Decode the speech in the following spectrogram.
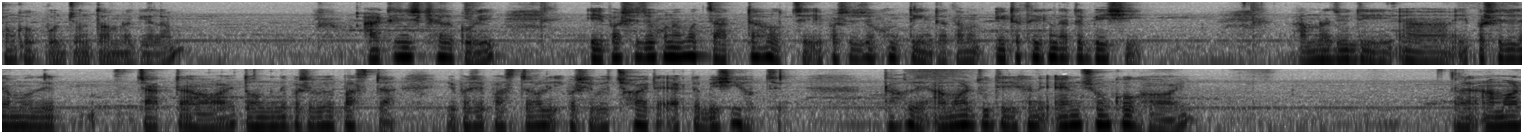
সংখ্যক পর্যন্ত আমরা গেলাম। আরেকটা জিনিস খেয়াল করি এই পাশে যখন আমার চারটা হচ্ছে এই পাশে যখন তিনটা তেমন এটা থেকে কিন্তু একটা বেশি। আমরা যদি এই পাশে যদি আমাদের চারটা হয়, তখন কিন্তু এপাশে হবে পাঁচটা, এ পাশে পাঁচটা হলে এ পাশে ছয়টা, একটা বেশি হচ্ছে। তাহলে আমার যদি এখানে এন সংখ্যক হয়, তাহলে আমার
